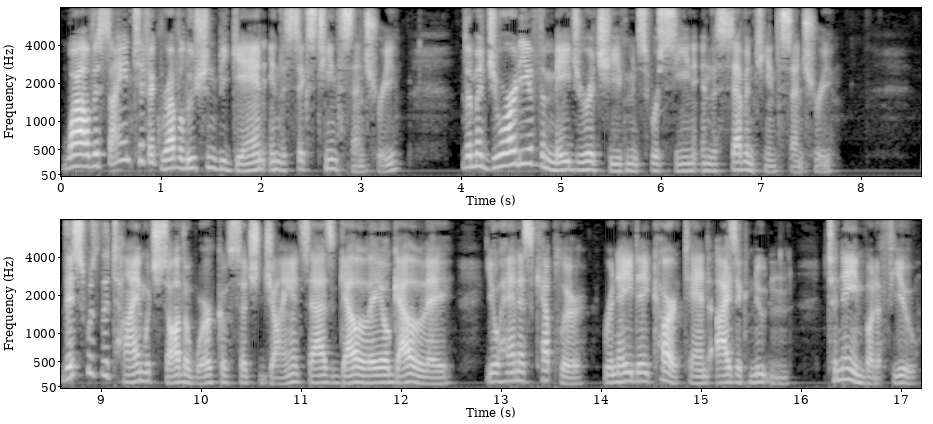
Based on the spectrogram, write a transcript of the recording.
While the scientific revolution began in the 16th century, the majority of the major achievements were seen in the 17th century. This was the time which saw the work of such giants as Galileo Galilei, Johannes Kepler, Rene Descartes, and Isaac Newton, to name but a few.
